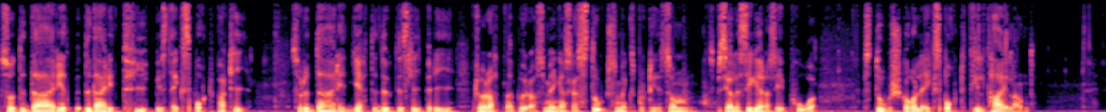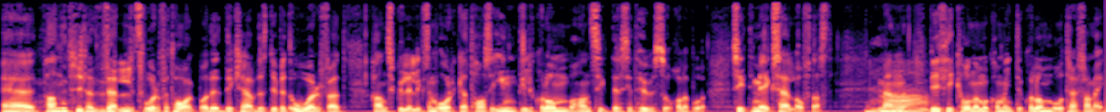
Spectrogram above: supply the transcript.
Så det där, är ett, det där är ett typiskt exportparti. Så det där är ett jätteduktigt sliperi från Ratnapura som är ganska stort som, som specialiserar sig på storskalig export till Thailand. Eh, han är tydligen väldigt svår att få tag på. Det, det, krävdes typ ett år för att han skulle liksom orka ta sig in till Colombo. Han sitter i sitt hus och håller på, sitter med Excel oftast. Jaha. Men vi fick honom att komma in till Colombo och träffa mig.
